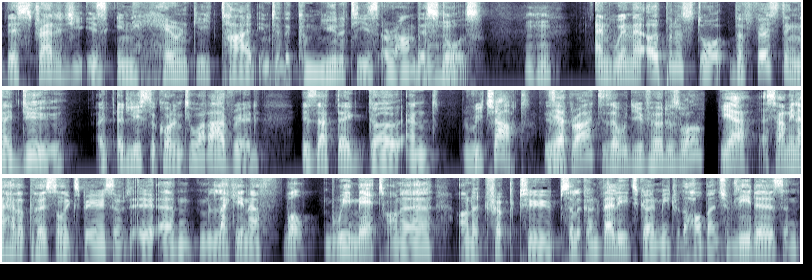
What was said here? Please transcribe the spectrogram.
their strategy is inherently tied into the communities around their mm-hmm. stores. Mm-hmm. And when they open a store, the first thing they do, at, at least according to what I've read, is that they go and reach out. Is Yeah. that right? Is that what you've heard as well? Yeah. So I mean, I have a personal experience of. uh, Um, lucky enough, well, we met on a on a trip to Silicon Valley to go and meet with a whole bunch of leaders and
